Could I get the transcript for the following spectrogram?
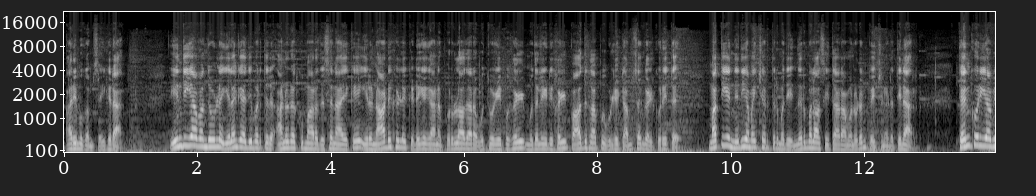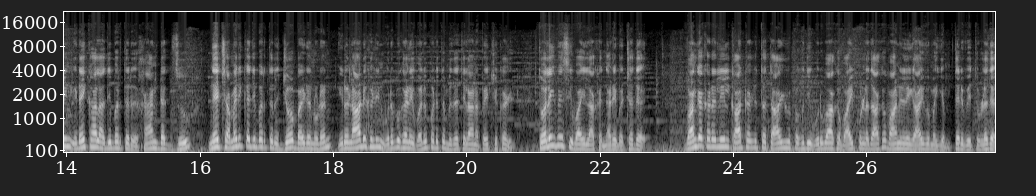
அறிமுகம் செய்கிறார். இந்தியா வந்துள்ள இலங்கை அதிபர் திரு அனுரகுமார திசநாயக்கே இரு நாடுகளுக்கு இடையேயான பொருளாதார ஒத்துழைப்புகள் முதலீடுகள் பாதுகாப்பு உள்ளிட்ட அம்சங்கள் குறித்து மத்திய நிதியமைச்சர் திருமதி நிர்மலா சீதாராமனுடன் பேச்சு நடத்தினார். தென்கொரியாவின் இடைக்கால அதிபர் திரு ஹான் டக் ஜூ நேற்று அமெரிக்க அதிபர் திரு ஜோ பைடனுடன் இரு நாடுகளின் உறவுகளை வலுப்படுத்தும் விதத்திலான பேச்சுக்கள் தொலைபேசி வாயிலாக நடைபெற்றது. வங்கக்கடலில் காற்றழுத்த தாழ்வு பகுதி உருவாக வாய்ப்புள்ளதாக வானிலை ஆய்வு மையம் தெரிவித்துள்ளது.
